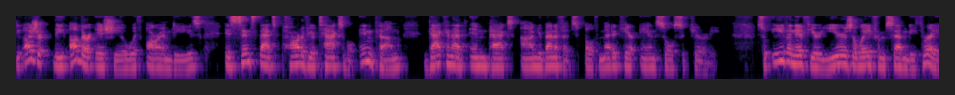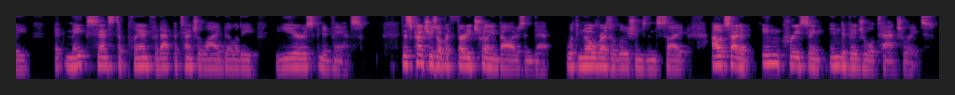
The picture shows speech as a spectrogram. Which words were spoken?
The other, the other issue with RMDs is since that's part of your taxable income, that can have impacts on your benefits, both Medicare and Social Security. So even if you're years away from 73, it makes sense to plan for that potential liability years in advance. This country is over $30 trillion in debt with no resolutions in sight outside of increasing individual tax rates.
